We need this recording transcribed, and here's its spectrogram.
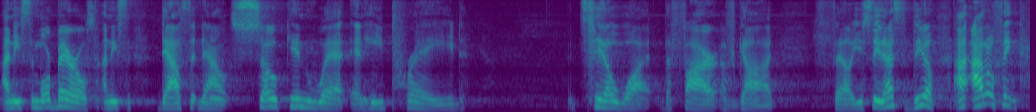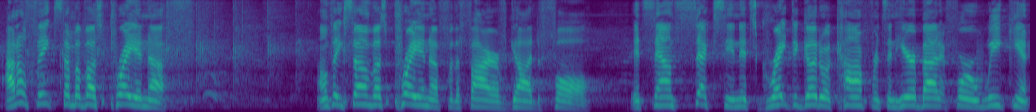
I need some more barrels. I need to douse it down. Soaking wet. And he prayed till what? The fire of God fell. You see, that's the deal. I, I, don't think, I don't think some of us pray enough. I don't think some of us pray enough for the fire of God to fall. It sounds sexy and it's great to go to a conference and hear about it for a weekend.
